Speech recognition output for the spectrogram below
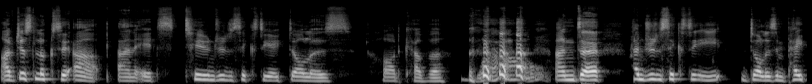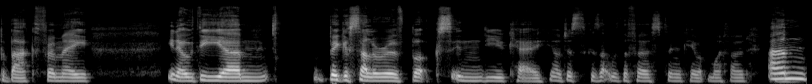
I've just looked it up and it's $268 hardcover Wow. and uh, $160 in paperback from a, you know, the um, bigger seller of books in the UK, you know, just because that was the first thing that came up on my phone. Um,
